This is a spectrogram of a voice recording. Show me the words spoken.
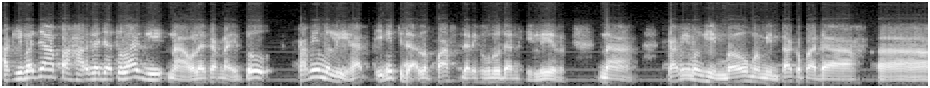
Akibatnya apa? Harga jatuh lagi. Nah, oleh karena itu kami melihat ini tidak lepas dari hulu dan hilir. Nah, kami menghimbau meminta kepada uh,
